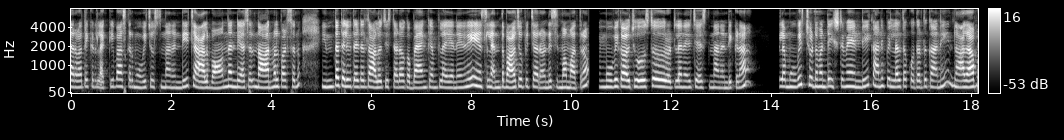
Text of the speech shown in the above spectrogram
తర్వాత ఇక్కడ లక్కీ భాస్కర్ మూవీ చూస్తున్నానండి. చాలా బాగుందండి. అసలు నార్మల్ పర్సన్ ఇంత తెలివితేటలతో ఆలోచిస్తాడో. ఒక బ్యాంక్ ఎంప్లాయీ అనేది అసలు ఎంత బాగా చూపించారో అండి సినిమా మాత్రం. మూవీ చూస్తూ రొట్టెలు అనేది చేస్తున్నానండి ఇక్కడ. ఇలా మూవీస్ చూడడం అంటే ఇష్టమే అండి. కానీ పిల్లలతో కుదరదు. కానీ దాదాపు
